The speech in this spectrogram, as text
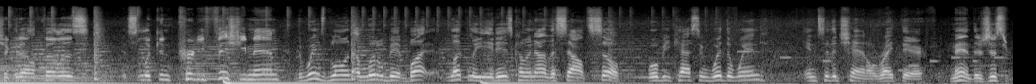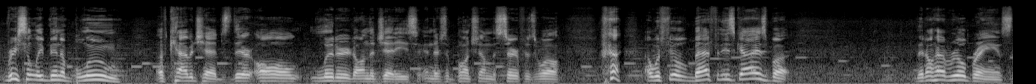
Check it out, fellas. It's looking pretty fishy, man. The wind's blowing a little bit, but luckily it is coming out of the south. So we'll be casting with the wind into the channel right there. Man, there's just recently been a bloom of cabbage heads. They're all littered on the jetties and there's a bunch on the surf as well. I would feel bad for these guys, but they don't have real brains.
